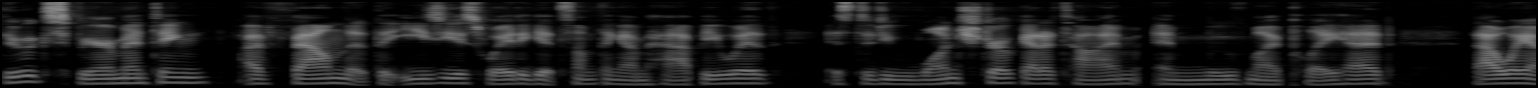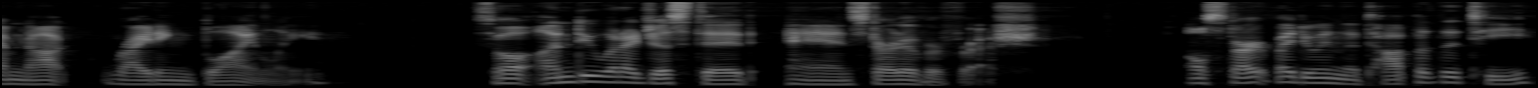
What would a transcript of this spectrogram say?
Through experimenting, I've found that the easiest way to get something I'm happy with is to do one stroke at a time and move my playhead. That way I'm not writing blindly. So I'll undo what I just did and start over fresh. I'll start by doing the top of the T,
